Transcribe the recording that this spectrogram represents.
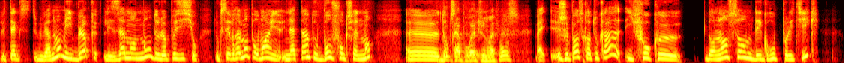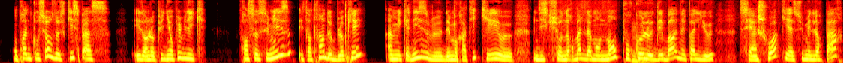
les textes du gouvernement, mais il bloque les amendements de l'opposition. Donc c'est vraiment pour moi une, une atteinte au bon fonctionnement. Euh, Donc, ça pourrait être une réponse? Bah, je pense qu'en tout cas, il faut que dans l'ensemble des groupes politiques, on prenne conscience de ce qui se passe. Et dans l'opinion publique, France Insoumise est en train de bloquer un mécanisme démocratique qui est euh, une discussion normale d'amendement pour que Mhm. le débat n'ait pas lieu. C'est un choix qui est assumé de leur part,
